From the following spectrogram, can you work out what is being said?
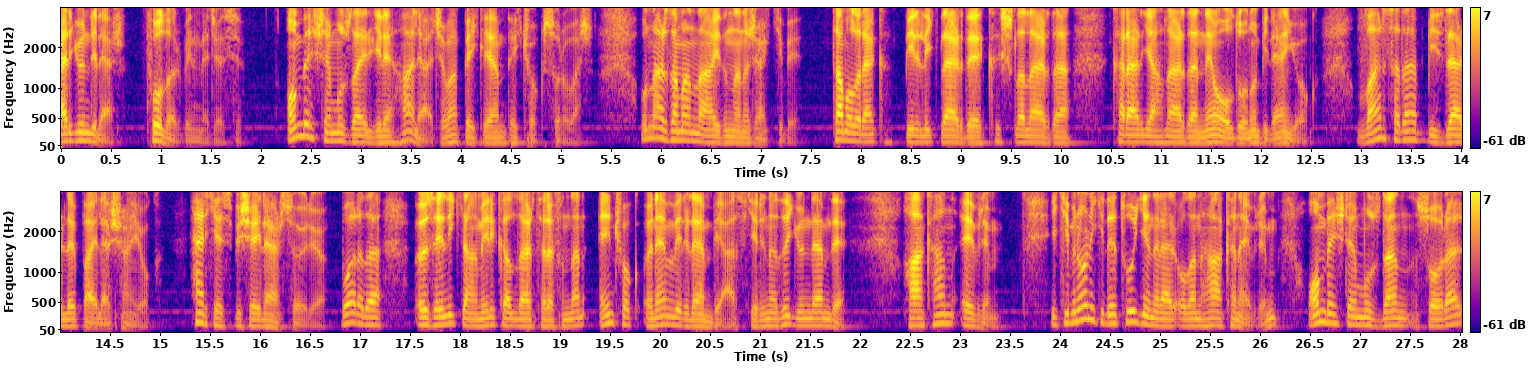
Ergündiler, Fuller bilmecesi. 15 Temmuz'la ilgili hala cevap bekleyen pek çok soru var. Bunlar zamanla aydınlanacak gibi. Tam olarak birliklerde, kışlalarda, karargahlarda ne olduğunu bilen yok. Varsa da bizlerle paylaşan yok. Herkes bir şeyler söylüyor. Bu arada özellikle Amerikalılar tarafından en çok önem verilen bir askerin adı gündemde. Hakan Evrim. 2012'de Tuğgeneral olan Hakan Evrim, 15 Temmuz'dan sonra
